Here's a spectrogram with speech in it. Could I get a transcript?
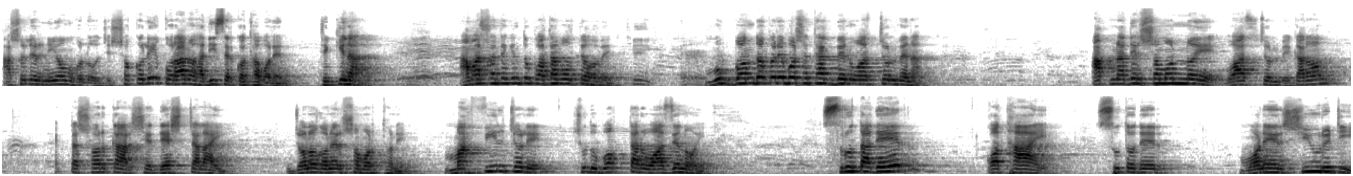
আসলের নিয়ম হলো যে সকলেই কোরআন ও হাদিসের কথা বলেন। ঠিক কিনা আমার সাথে কিন্তু কথা বলতে হবে। মুখ বন্ধ করে বসে থাকবেন, ওয়াজ চলবে না। আপনাদের সমন্বয়ে ওয়াজ চলবে। কারণ একটা সরকার, সে দেশ চালায়। জনগণের সমর্থনে। মাহফিল চলে শুধু বক্তার ওয়াজে নয়, শ্রোতাদের কথায়, শ্রোতদের মনের সিউরিটি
